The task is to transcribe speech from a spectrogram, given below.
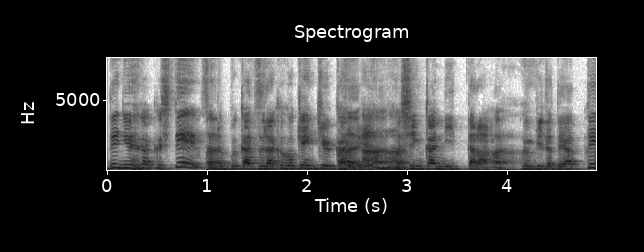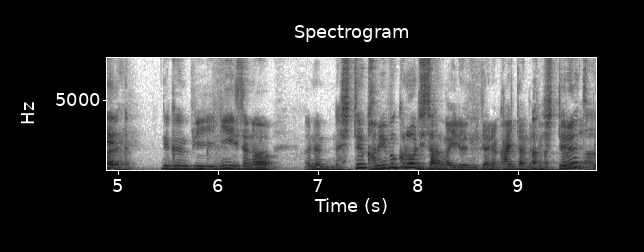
で入学してその部活落語研究会で新刊に行ったらはい軍ピーと出会ってで軍ピーにそのあの知ってる？紙袋おじさんがいるみたいなの書いたんだけど知ってる？って言っ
